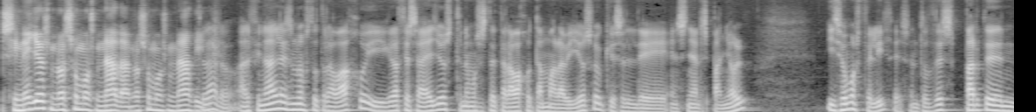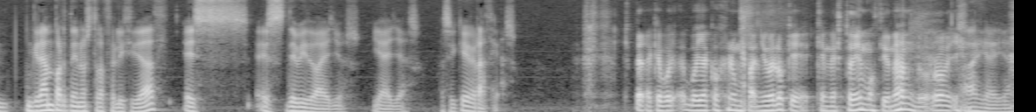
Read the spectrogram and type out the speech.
sin ellos no somos nada, no somos nadie. Claro, al final es nuestro trabajo y gracias a ellos tenemos este trabajo tan maravilloso que es el de enseñar español y somos felices. Entonces, parte, gran parte de nuestra felicidad es, es debido a ellos y a ellas. Así que gracias. Espera, que voy, voy, a coger un pañuelo que, que me estoy emocionando, Roy. Ay, ay, ay.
